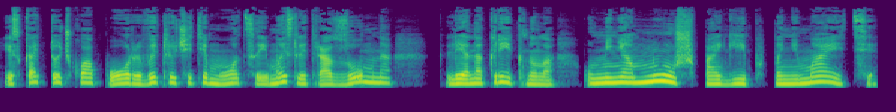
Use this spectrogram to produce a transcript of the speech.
искать точку опоры, выключить эмоции, мыслить разумно. Лена крикнула «У меня муж погиб, понимаете?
